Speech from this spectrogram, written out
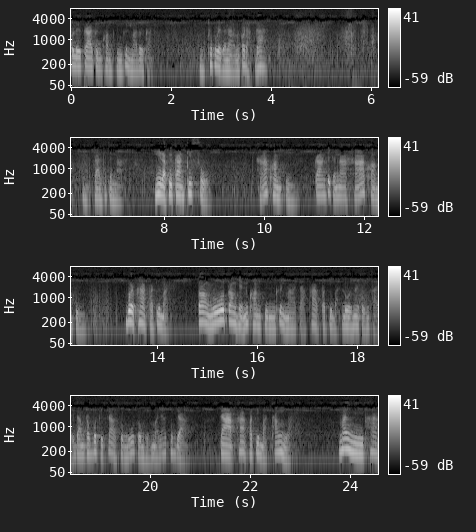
ก็เลยกลายเป็นความจริงขึ้นมาด้วยกัน ทุกเวทนามันก็ดับได้ การพิจารณา นี่แหละคือการพิสูจน์หาความจริง การพิจารณาหาความจริง ด้วยภาคปฏิบัติ ต้องรู้ต้องเห็นความจริงขึ้นมาจากภาคปฏิบัติ โดยไม่สงสัย ดังพระพุทธเจ้าทรงรู้ทรงเห็นมาแล้วทุกอย่าง จากภาคปฏิบัติทั้งหมดไม่มีภาค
